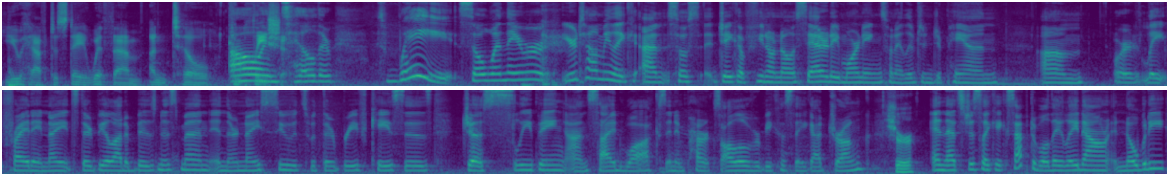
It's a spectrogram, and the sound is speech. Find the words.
you have to stay with them until completion. Oh, until they're. Wait. So when they were, you're telling me like, on, so Jacob, if you don't know, Saturday mornings when I lived in Japan, um, or late Friday nights, there'd be a lot of businessmen in their nice suits with their briefcases, just sleeping on sidewalks and in parks all over because they got drunk. Sure. and that's just like acceptable. They lay down and nobody.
